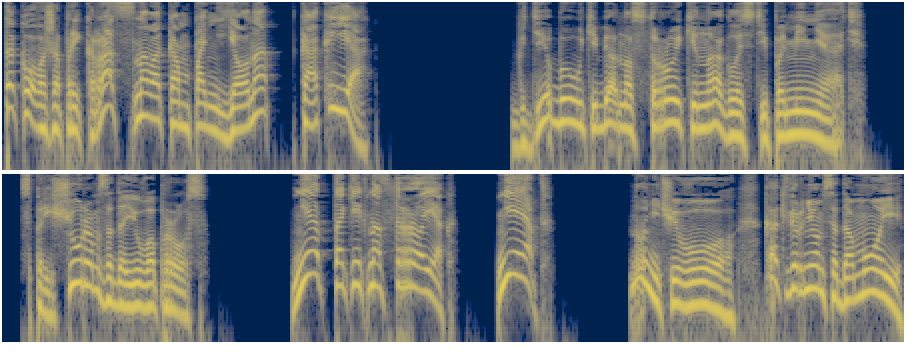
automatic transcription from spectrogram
такого же прекрасного компаньона, как я». «Где бы у тебя настройки наглости поменять?» С прищуром задаю вопрос. «Нет таких настроек! Нет!» «Ну ничего, как вернемся домой,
